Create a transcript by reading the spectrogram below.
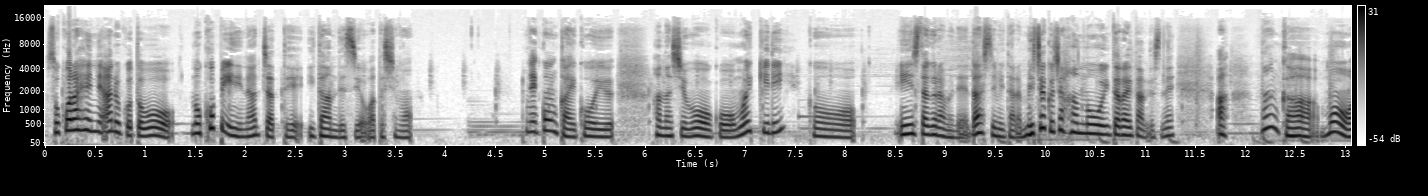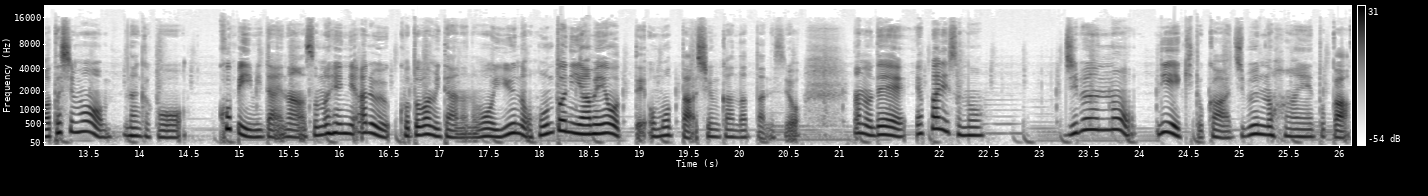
そこら辺にあることを、のコピーになっちゃっていたんですよ、私も。で、今回こういう話をこう思いっきり、こう、インスタグラムで出してみたらめちゃくちゃ反応をいただいたんですね。あ、なんかもう私もなんかこう、コピーみたいな、その辺にある言葉みたいなのを言うのを本当にやめようって思った瞬間だったんですよ。なので、やっぱりその、自分の利益とか、自分の繁栄とか、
